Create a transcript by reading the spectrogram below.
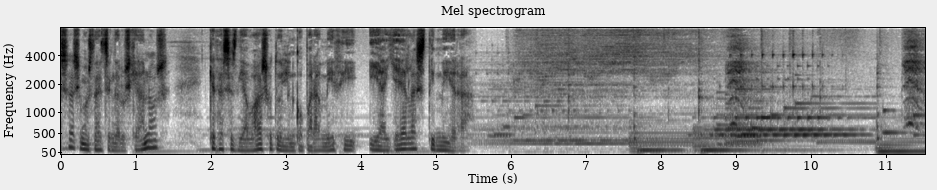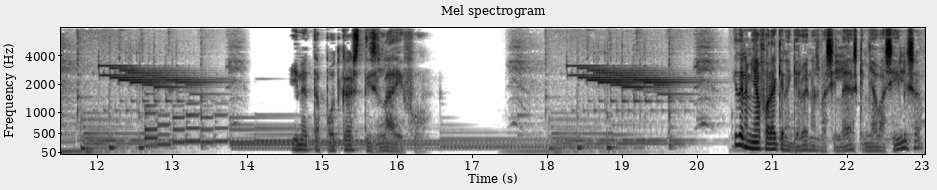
σας, είμαι ο Στάθης Τσαγκαρουσιάνος και θα σας διαβάσω το ελληνικό παραμύθι «Η Αγέλαστη μοίρα». Είναι τα podcast της LiFO. Ήταν μια φορά και έναν καιρό ένας βασιλέας και μια βασίλισσα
